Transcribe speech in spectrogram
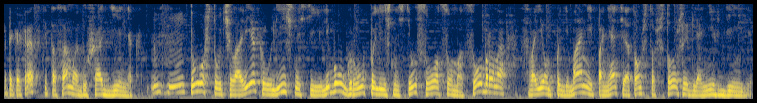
это как раз таки та самая душа денег. То, что у человека, у личности, либо у группы личности, у социума собрано в своем понимании понятие о том, что что же для них деньги.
